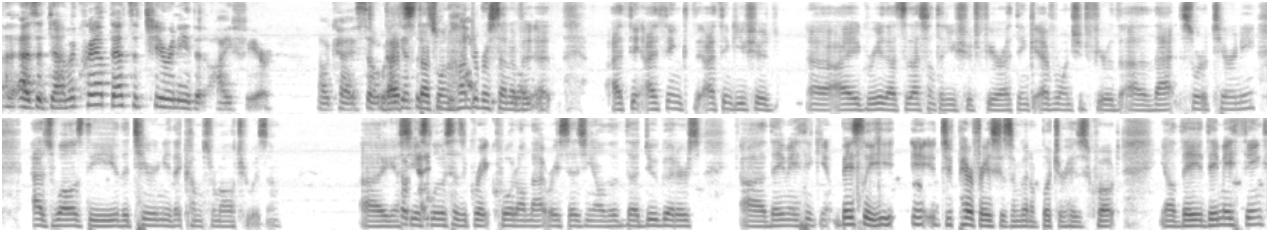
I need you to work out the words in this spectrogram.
uh, as a Democrat, that's a tyranny that I fear. Okay, so I That's guess that's one hundred percent of it. I think I think I think you should. Uh, I agree. That's that's something you should fear. I think everyone should fear th- uh, that sort of tyranny, as well as the the tyranny that comes from altruism. Uh, you know, okay. C.S. Lewis has a great quote on that where he says, you know, the, the do-gooders, uh, they may think, you know, basically, he, to paraphrase, because I'm going to butcher his quote, you know, they they may think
